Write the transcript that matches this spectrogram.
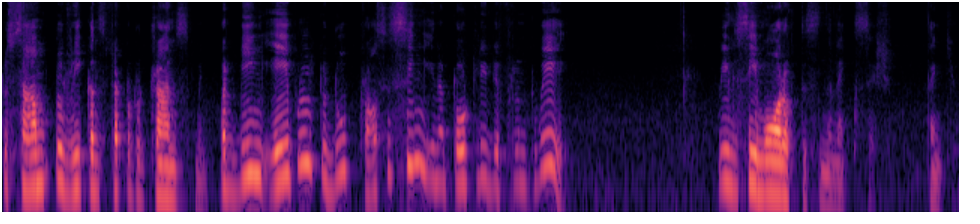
to sample, reconstruct or to transmit, but being able to do processing in a totally different way. We will see more of this in the next session. Thank you.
